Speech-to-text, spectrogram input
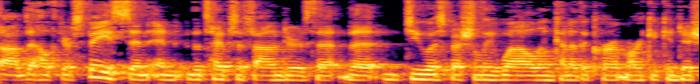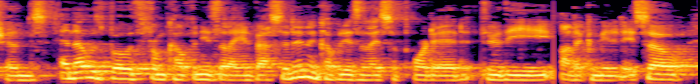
uh, the healthcare space and, and the types of founders that, that do especially well in kind of the current market conditions. And that was both from companies that I invested in and companies that I supported through the On Deck community. So,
